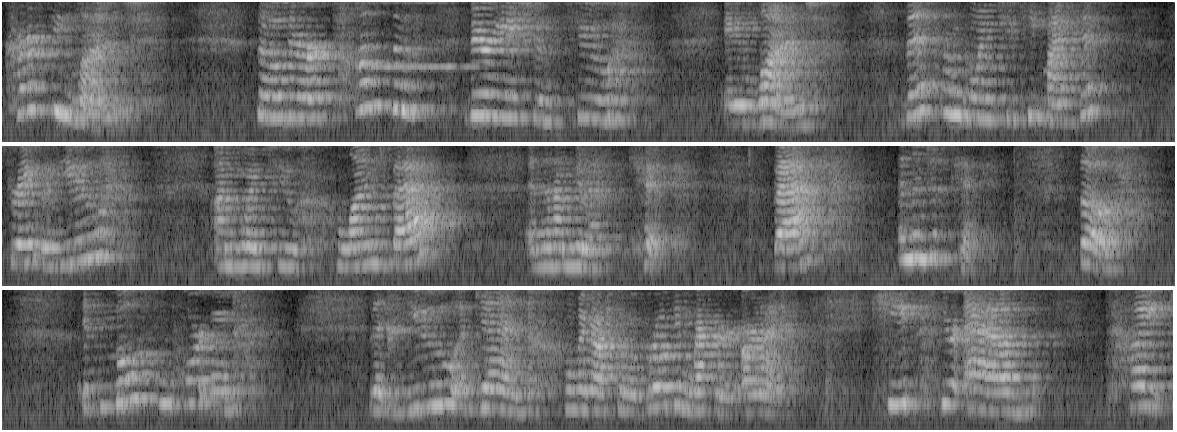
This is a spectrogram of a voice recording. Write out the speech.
curtsy lunge. So there are tons of variations to a lunge. This, I'm going to keep my hips straight with you. I'm going to lunge back, and then I'm gonna kick. Back, and then just kick. So, it's most important that you, again, oh my gosh, I'm a broken record, aren't I? Keep your abs tight.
